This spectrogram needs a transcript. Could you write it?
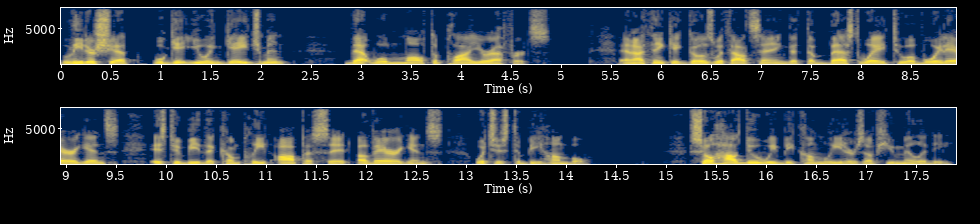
Leadership will get you engagement that will multiply your efforts. And I think it goes without saying that the best way to avoid arrogance is to be the complete opposite of arrogance, which is to be humble. So, how do we become leaders of humility?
